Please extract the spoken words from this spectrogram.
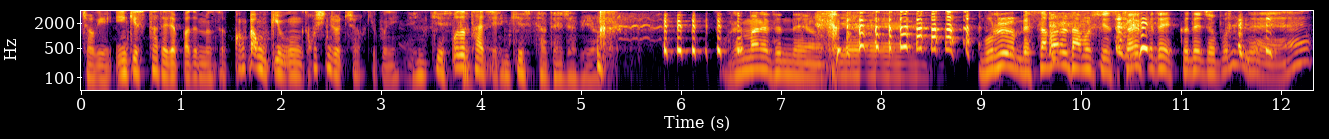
저기 인기 스타 대접 받으면서 빵빵 웃기고 훨씬 좋죠 기분이. 인기 스타, 뿌듯하지. 인기 스타 대접이요. 오랜만에 듣네요. 예. 물을 몇 사발을 담을 수 있을까요? 그대, 그 대 접은? 네.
